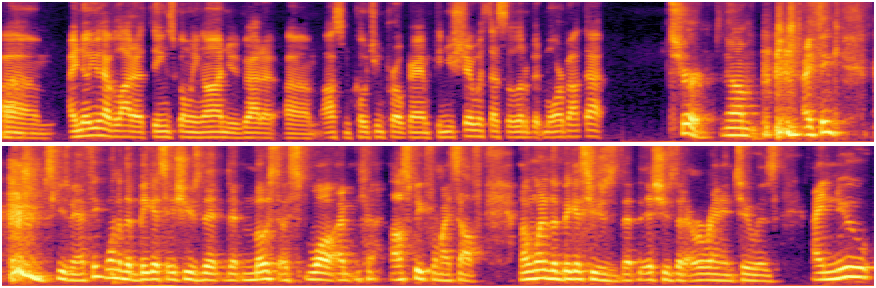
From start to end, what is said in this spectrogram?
Um, I know you have a lot of things going on. You've got an um, awesome coaching program. Can you share with us a little bit more about that? Sure. Um, I think, excuse me. I think one of the biggest issues that that most, well, I, will speak for myself. Um, one of the biggest issues that issues that I ran into is I knew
